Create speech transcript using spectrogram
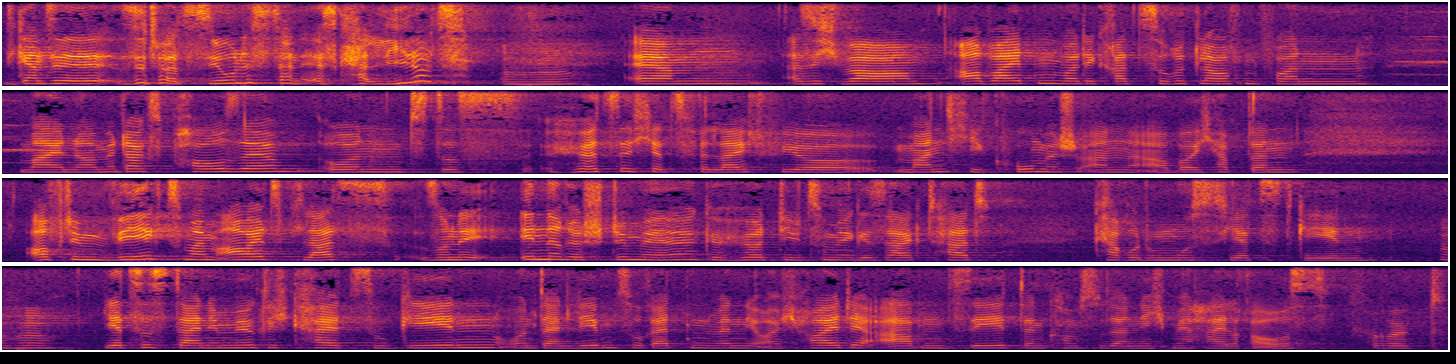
Die ganze Situation ist dann eskaliert. Mhm. Ähm, also ich war arbeiten, wollte gerade zurücklaufen von meiner Mittagspause und das hört sich jetzt vielleicht für manche komisch an, aber ich habe dann auf dem Weg zu meinem Arbeitsplatz so eine innere Stimme gehört, die zu mir gesagt hat, Caro, du musst jetzt gehen. Mhm. Jetzt ist deine Möglichkeit zu gehen und dein Leben zu retten. Wenn ihr euch heute Abend seht, dann kommst du da nicht mehr heil raus. Verrückt.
